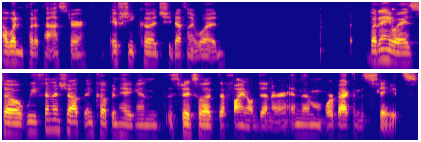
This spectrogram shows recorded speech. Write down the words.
I wouldn't put it past her. If she could, she definitely would. But anyway, so we finish up in Copenhagen. It's basically like the final dinner, and then we're back in the states,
